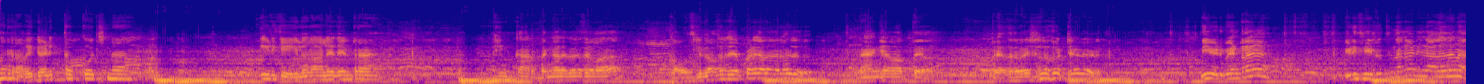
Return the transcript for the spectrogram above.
మరి రవి గడికి తక్కువ వచ్చినా వీడికి ఏలో రాలేదేంట్రా? ఇంకా అర్థం కాలేదా శివా. కౌన్సిలింగ్ ఆఫీసర్ చెప్పాడు కదా ఆ రోజు. ర్యాంక్ ఏమి వస్తాయో రిజర్వేషన్లో కొట్టాడు వాడు. నీ ఏడిపోయింట్రా ఇడి సీట్ వచ్చిందనా? ఇది రాలేదనా?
